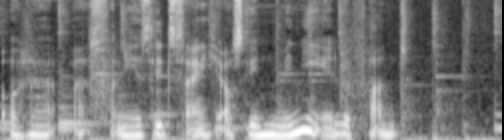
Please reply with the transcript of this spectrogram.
Oder also von hier sieht es eigentlich aus wie ein Mini-Elefant. Wie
